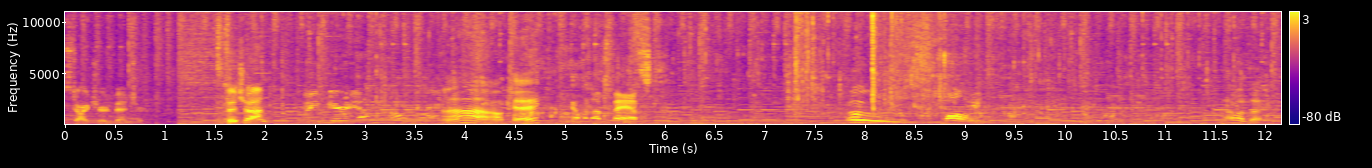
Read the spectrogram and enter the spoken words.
start your adventure. Fish on? Right here, yeah. Ah, okay. Coming up fast. Oh, Molly. That was a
